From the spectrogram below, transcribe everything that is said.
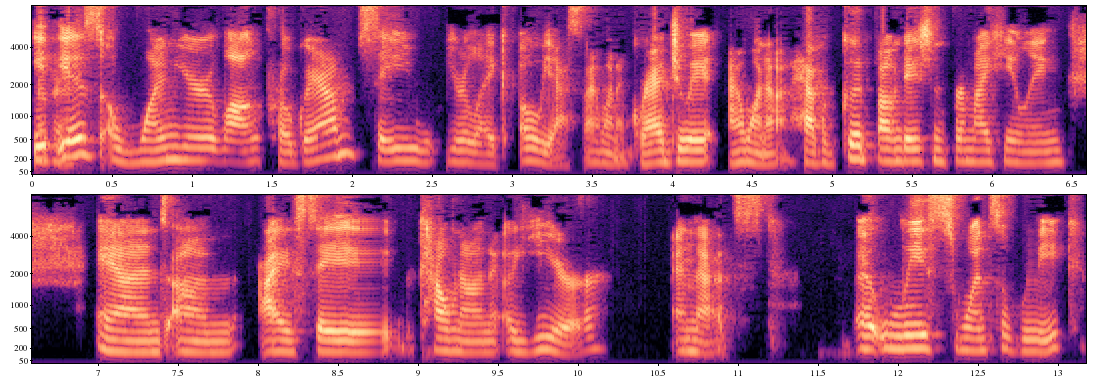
It is Okay. a one year long program. Say you, you're like oh yes i want to graduate. I want to have a good foundation for my healing. And um, i say count on a year and that's at least once a week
